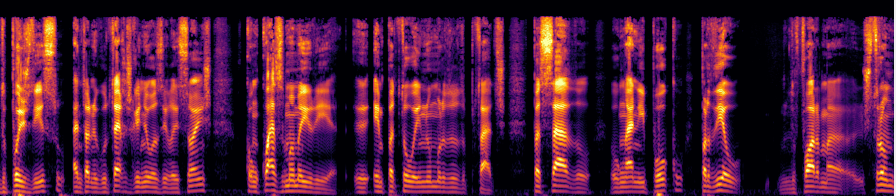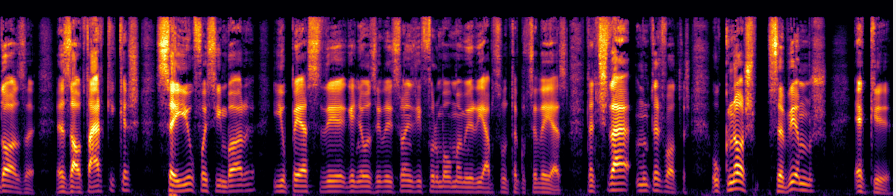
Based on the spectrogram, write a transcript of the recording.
Depois disso, António Guterres ganhou as eleições com quase uma maioria, eh, empatou em número de deputados. Passado um ano e pouco, perdeu de forma estrondosa as autárquicas, saiu, foi-se embora e o PSD ganhou as eleições e formou uma maioria absoluta com o CDS. Portanto, isto dá muitas voltas. O que nós sabemos é que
